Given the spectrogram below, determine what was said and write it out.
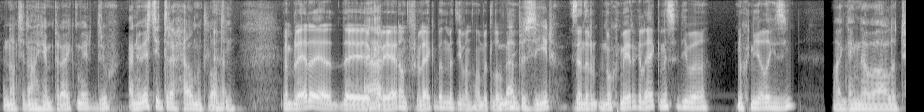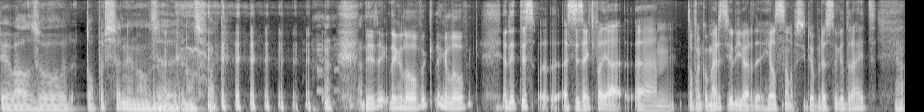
en dat hij dan geen pruik meer droeg. En nu is hij terug Helmut Lotti. Ik ben blij dat je dat je, je carrière aan het vergelijken bent met die van Helmut Lotti. Met plezier. Zijn er nog meer gelijkenissen die we nog niet hadden gezien? Maar ik denk dat we alle twee wel zo toppers zijn in ons, eh, in ons vak. Nee, zeg, dat geloof ik. Dat geloof ik. Ja, dit is, als je zegt van ja, Top van Commercie, jullie werden heel snel op Studio Brussel gedraaid. Ja.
